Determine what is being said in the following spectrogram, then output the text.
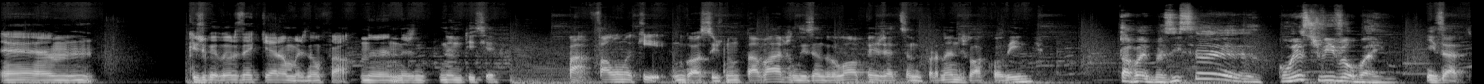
Um, que jogadores é que eram, mas não falam na, na, na notícia. Pá, falam aqui negócios Nuno Tavares, Lisandro Lopes, Edson Fernandes, Vlaco Dinos. Está bem, mas isso é. Com esses viveu bem. Exato.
